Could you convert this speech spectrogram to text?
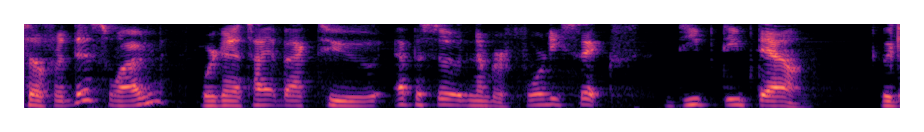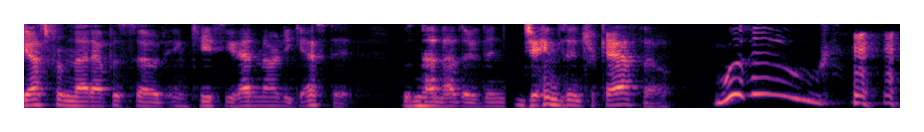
So for this one, we're going to tie it back to episode number 46, Deep, Deep Down. The guest from that episode, in case you hadn't already guessed it, was none other than James Introcaso. Woohoo!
